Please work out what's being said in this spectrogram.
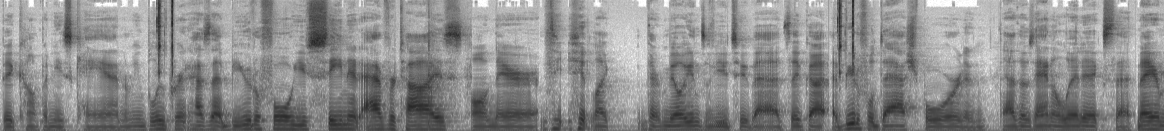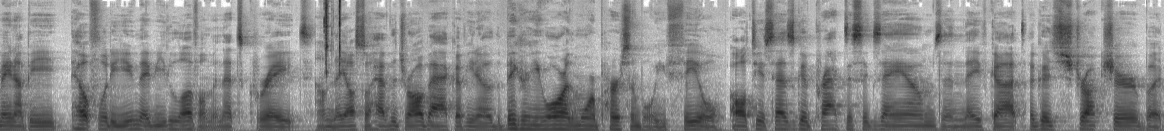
big companies can. I mean, Blueprint has that beautiful, you've seen it advertised on their like their millions of YouTube ads. They've got a beautiful dashboard and they have those analytics that may or may not be helpful to you. Maybe you love them and that's great. Um, they also have the drawback of, you know, the bigger you are, the more personable you feel. Altius has good practice exams and they've got a good structure, but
